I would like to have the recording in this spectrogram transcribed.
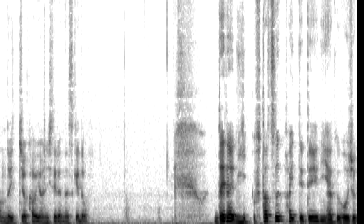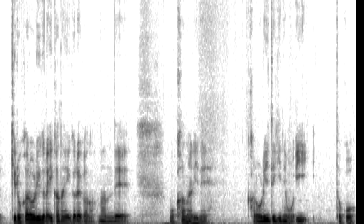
サンドイッチを買うようにしてるんですけど大体に2つ入ってて250キロカロリーぐらいいかないぐらいかな。なんでもうかなりねカロリー的にもいいとこ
